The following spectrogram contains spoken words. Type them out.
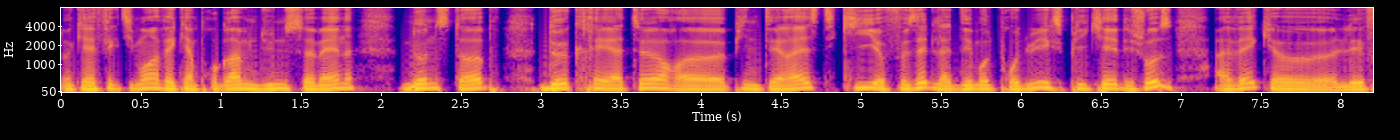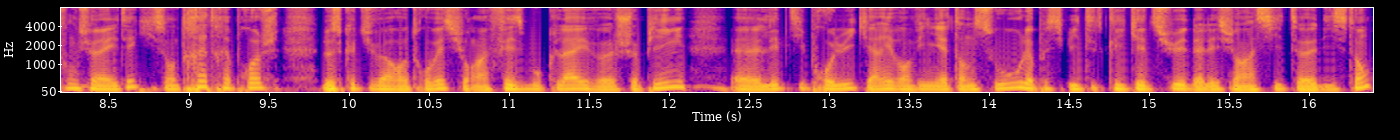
Donc effectivement avec un programme d'une semaine non-stop de créateurs euh, Pinterest qui faisaient de la démo de produits, expliquaient des choses avec les fonctionnalités qui sont très très proches de ce que tu vas retrouver sur un Facebook Live shopping, les petits produits qui arrivent en vignette en dessous, la possibilité de cliquer dessus et d'aller sur un site distant.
